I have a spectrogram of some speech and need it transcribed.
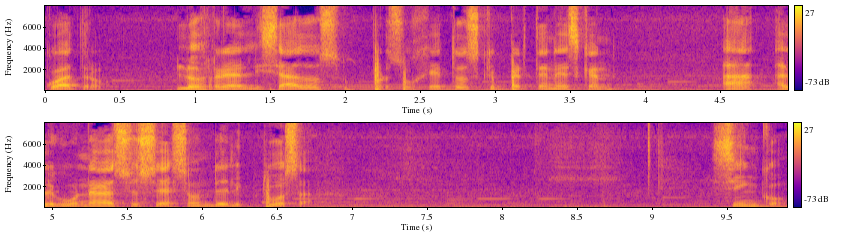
4. Los realizados por sujetos que pertenezcan a alguna asociación delictuosa. 5.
